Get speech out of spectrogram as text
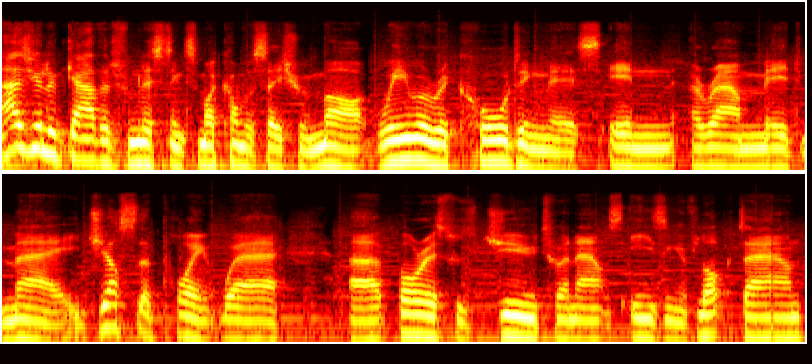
As you'll have gathered from listening to my conversation with Mark, we were recording this in around mid May, just at the point where uh, Boris was due to announce easing of lockdown.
